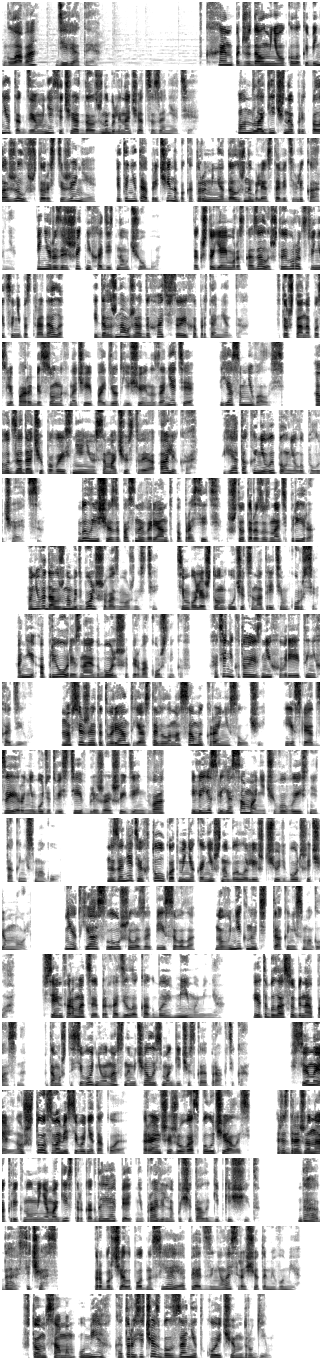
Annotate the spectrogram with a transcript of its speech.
Глава девятая. Ткхэн поджидал меня около кабинета, где у меня сейчас должны были начаться занятия. Он логично предположил, что растяжение — это не та причина, по которой меня должны были оставить в лекарне и не разрешить не ходить на учебу. Так что я ему рассказала, что его родственница не пострадала и должна уже отдыхать в своих апартаментах. В то, что она после пары бессонных ночей пойдет еще и на занятия, я сомневалась. А вот задачу по выяснению самочувствия Алика я так и не выполнила, получается. Был еще запасной вариант попросить что-то разузнать Прира. У него должно быть больше возможностей, тем более что он учится на третьем курсе. Они априори знают больше первокурсников, хотя никто из них в рейд и не ходил. Но все же этот вариант я оставила на самый крайний случай, если от Зейра не будет вестей в ближайший день-два, или если я сама ничего выяснить так и не смогу. На занятиях толку от меня, конечно, было лишь чуть больше, чем ноль. Нет, я слушала, записывала, но вникнуть так и не смогла. Вся информация проходила как бы мимо меня. И это было особенно опасно, потому что сегодня у нас намечалась магическая практика. «Синель, ну что с вами сегодня такое? Раньше же у вас получалось!» Раздраженно окрикнул меня магистр, когда я опять неправильно посчитала гибкий щит. «Да, да, сейчас», Пробурчала под нос я и опять занялась расчетами в уме. В том самом уме, который сейчас был занят кое-чем другим.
